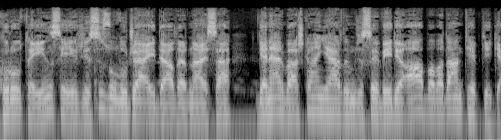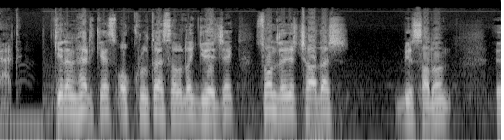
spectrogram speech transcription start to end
Kurultayın seyircisiz olacağı iddialarına ise Genel Başkan Yardımcısı Veli Ağbaba'dan tepki geldi. Giren herkes o kurultay salonuna girecek. Son derece çağdaş bir salon. Ee,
